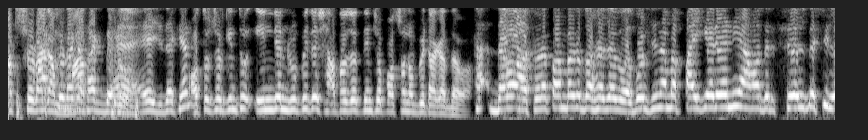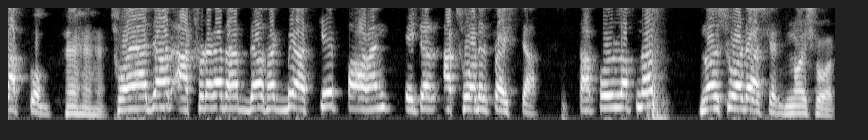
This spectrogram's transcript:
আটশো টাকা আটশো টাকা থাকবে হ্যাঁ এই যে দেখেন। অথচ কিন্তু ইন্ডিয়ান রুপিতে সাত হাজার তিনশো পঁচানব্বই টাকা দেওয়া। দেওয়া আছে ওরা কনভার্ট দশ হাজার বলছি না আমরা পাইকারি আনি আমাদের সেল বেশি লাভ কম। হ্যাঁ হ্যাঁ হ্যাঁ। ছয় হাজার আটশো টাকা দেওয়া থাকবে আজকে পাওয়ার এটার আটশো ওয়াটের প্রাইসটা তারপর হলো আপনার নয়শো ওয়াটে আসেন। নয়শো ওয়াট।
